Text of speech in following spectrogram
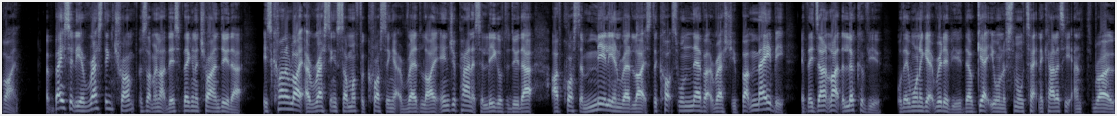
fine. But basically, arresting Trump or something like this, if they're going to try and do that, it's kind of like arresting someone for crossing at a red light. In Japan, it's illegal to do that. I've crossed a million red lights. The cops will never arrest you. But maybe if they don't like the look of you or they want to get rid of you, they'll get you on a small technicality and throw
